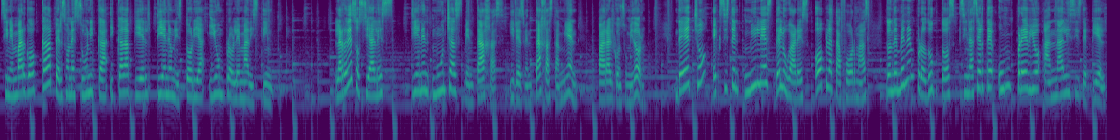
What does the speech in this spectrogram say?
Sin embargo, cada persona es única y cada piel tiene una historia y un problema distinto. Las redes sociales tienen muchas ventajas y desventajas también para el consumidor. De hecho, existen miles de lugares o plataformas donde venden productos sin hacerte un previo análisis de piel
